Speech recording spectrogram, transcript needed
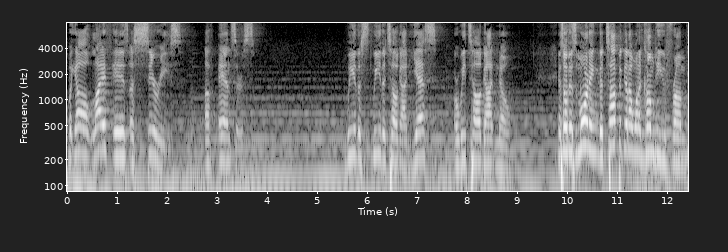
but y'all, life is a series of answers. We either, we either tell God yes or we tell God no. And so this morning, the topic that I want to come to you from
